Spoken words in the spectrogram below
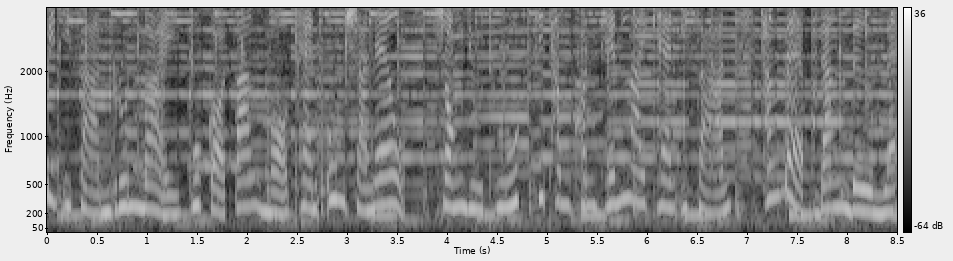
ปินอีสานรุ่นใหม่ ผู้ก่อตั้งหมอแคนอุ้มชาแนลช่อง YouTube ที่ทำคอนเทนต์ลายแคนอีสาน ทั้งแบบดั้งเดิมและ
